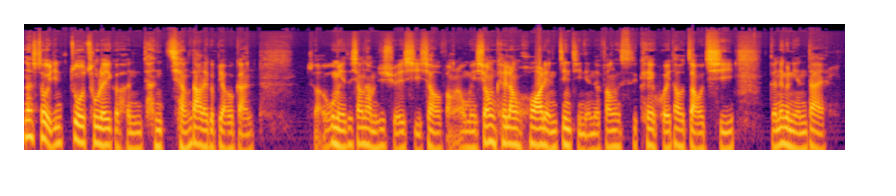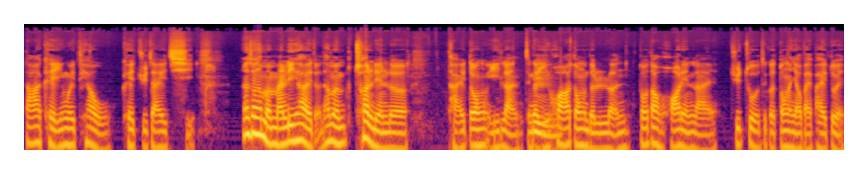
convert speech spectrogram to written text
那时候已经做出了一个很很强大的一个标杆，是吧？我们也是向他们去学习效仿啊，我们也希望可以让花莲近几年的方式可以回到早期的那个年代，大家可以因为跳舞可以聚在一起。那时候他们蛮厉害的，他们串联了台东、宜兰，整个宜花东的人都到花莲来去做这个东南摇摆派对，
